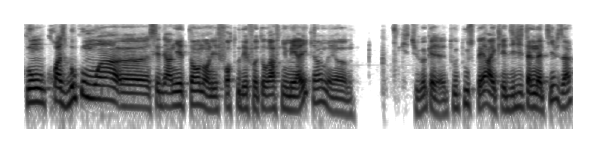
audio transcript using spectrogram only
qu'on croise beaucoup moins euh, ces derniers temps dans les surtout des photographes numériques, hein, mais euh, si tu veux, tout, tout se perd avec les digital natives. Hein.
